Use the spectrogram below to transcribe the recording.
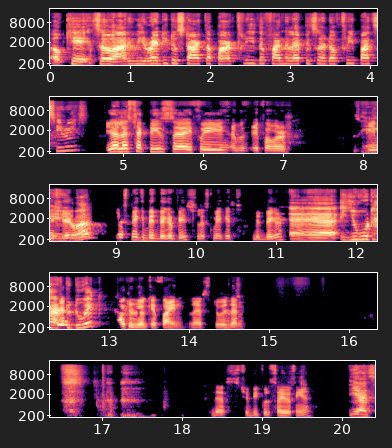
Okay. So are we ready to start the part three, the final episode of three part series? Yeah, let's check, please, uh, if we, if our screen is shared. Let's make it a bit bigger, please. Let's make it a bit bigger. Uh, you would have to do it. How to do? Okay, fine. Let's do it then. That should be good size, I think. Yeah. Yes,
